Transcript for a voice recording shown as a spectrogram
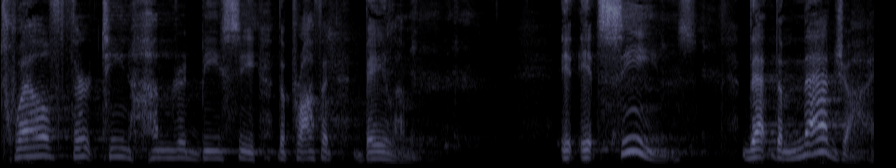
12, 1300 BC, the prophet Balaam. It, it seems that the Magi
